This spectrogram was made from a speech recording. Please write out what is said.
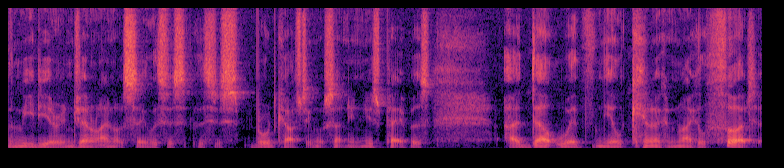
the media in general, I'm not saying this is, this is broadcasting, but certainly newspapers, uh, dealt with Neil Kinnock and Michael Foot,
